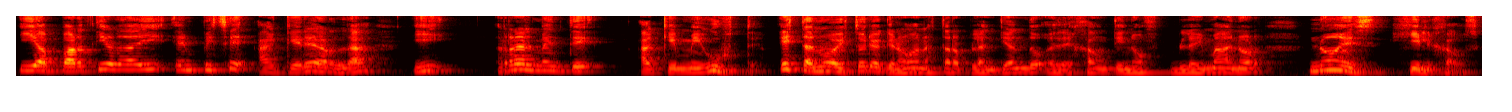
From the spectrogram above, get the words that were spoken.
y a partir de ahí empecé a quererla y realmente a que me guste. Esta nueva historia que nos van a estar planteando de The Haunting of Bly Manor no es Hill House,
